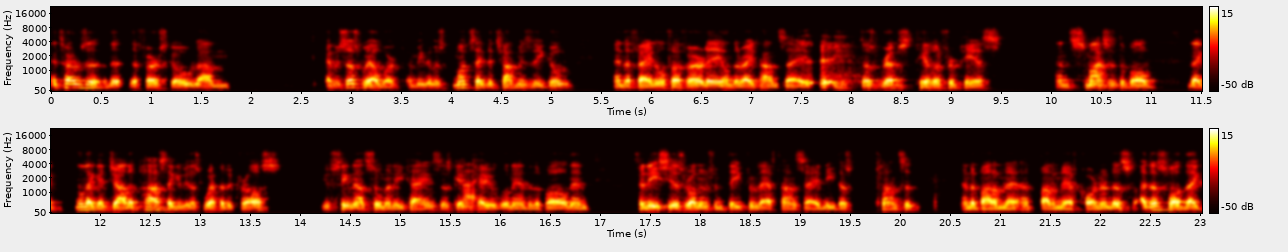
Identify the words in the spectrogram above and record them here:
in terms of the, the first goal, um, it was just well worked. I mean, it was much like the Champions League goal in the final. Valverde on the right hand side just rips Taylor for pace and smashes the ball like not like a jada pass, like if you just whip it across. You've seen that so many times, just getting Aye. Kyogo on the end of the ball, and then Vinicius running from deep from left hand side, and he just plants it in the bottom left bottom left corner. And this, I just thought like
